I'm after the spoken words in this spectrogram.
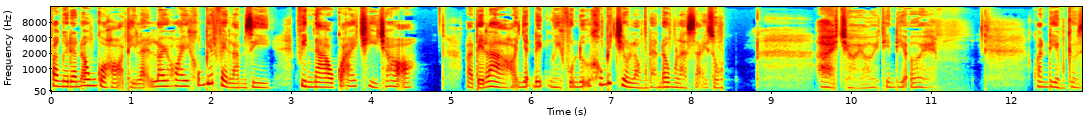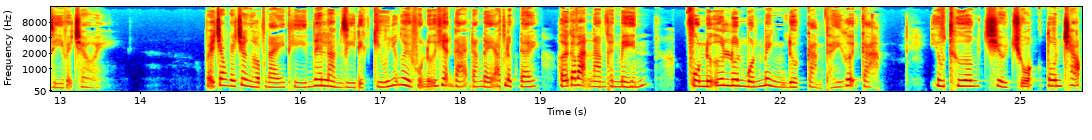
và người đàn ông của họ thì lại loay hoay không biết phải làm gì vì nào có ai chỉ cho họ. Và thế là họ nhận định người phụ nữ không biết chiều lòng đàn ông là dại dột. Ai trời ơi thiên địa ơi. Quan điểm kiểu gì vậy trời? Vậy trong cái trường hợp này thì nên làm gì để cứu những người phụ nữ hiện đại đang đầy áp lực đây? Hỡi các bạn nam thân mến, phụ nữ luôn muốn mình được cảm thấy gợi cảm, yêu thương, chiều chuộng, tôn trọng.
